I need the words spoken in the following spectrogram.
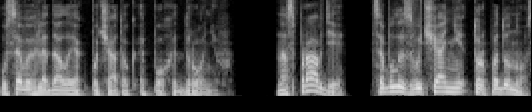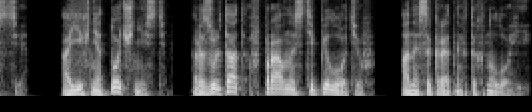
Усе виглядало як початок епохи дронів. Насправді, це були звичайні торпедоносці, а їхня точність результат вправності пілотів, а не секретних технологій.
